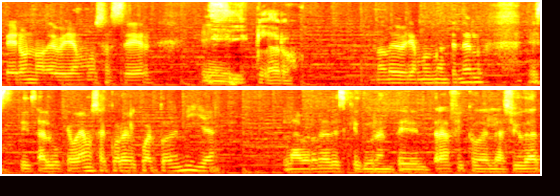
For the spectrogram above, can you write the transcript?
Pero no deberíamos hacer eh, sí, claro. No deberíamos mantenerlo, este, salvo que vayamos a correr el cuarto de milla. La verdad es que durante el tráfico de la ciudad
